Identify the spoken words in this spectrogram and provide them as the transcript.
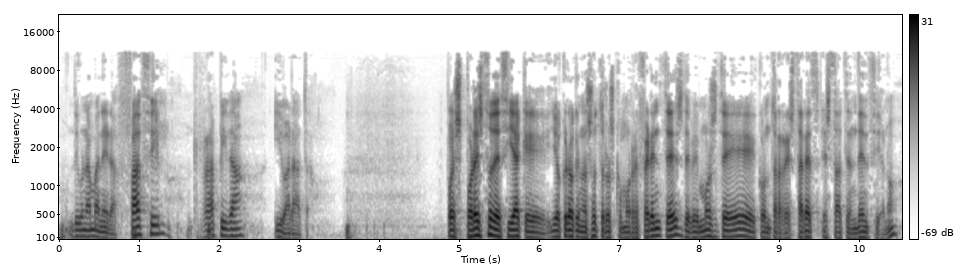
de una manera fácil, rápida y barata. Pues por esto decía que yo creo que nosotros como referentes debemos de contrarrestar esta tendencia, ¿no?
